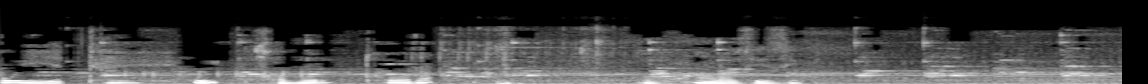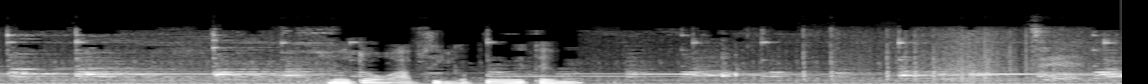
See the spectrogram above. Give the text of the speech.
อุ้ยเท่อุ้ยขอโทษโทษนะโอ้ห้าร้อยสี่สิบ เราต้องอัพสิงคโปร์ให้เต็มอะเจ็ดตา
